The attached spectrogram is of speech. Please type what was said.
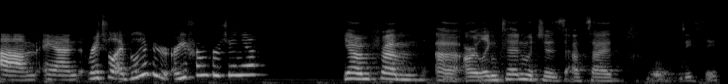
Um, and Rachel, I believe you're, are you from Virginia? Yeah, I'm from uh, Arlington, which is outside DC.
